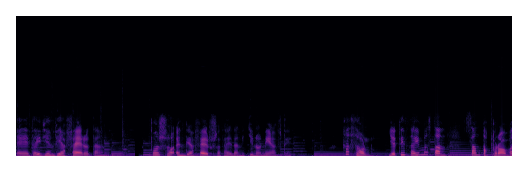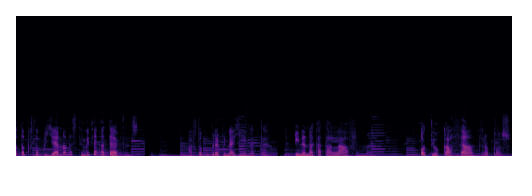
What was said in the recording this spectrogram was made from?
ε, τα ίδια ενδιαφέροντα, πόσο ενδιαφέρουσα θα ήταν η κοινωνία αυτή; Καθόλου. Γιατί θα ήμασταν σαν τα πρόβατα που θα πηγαίναμε στην ίδια κατεύθυνση. Αυτό που πρέπει να γίνεται είναι να καταλάβουμε ότι ο κάθε άνθρωπος,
